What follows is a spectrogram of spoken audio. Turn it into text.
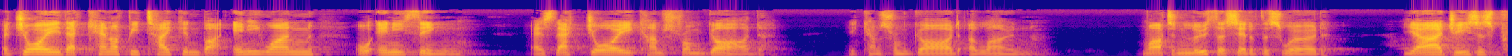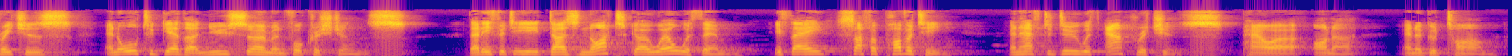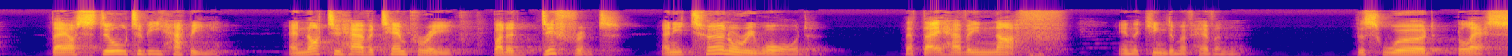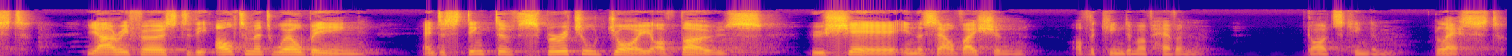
a joy that cannot be taken by anyone or anything, as that joy comes from God. It comes from God alone. Martin Luther said of this word, Yea, Jesus preaches an altogether new sermon for Christians, that if it does not go well with them, if they suffer poverty and have to do without riches, power, honour, and a good time, they are still to be happy and not to have a temporary but a different and eternal reward, that they have enough in the kingdom of heaven. This word blessed, Yah refers to the ultimate well-being and distinctive spiritual joy of those who share in the salvation of the kingdom of heaven. God's kingdom. Blessed.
